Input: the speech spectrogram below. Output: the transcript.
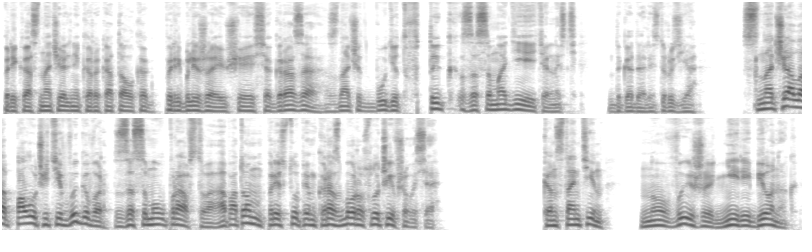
Приказ начальника рокотал, как приближающаяся гроза. Значит, будет втык за самодеятельность, догадались друзья. Сначала получите выговор за самоуправство, а потом приступим к разбору случившегося. Константин, но вы же не ребенок.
